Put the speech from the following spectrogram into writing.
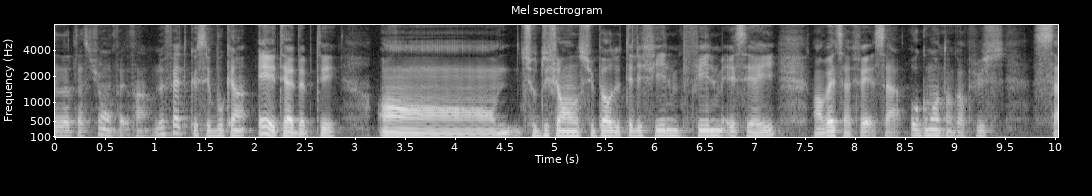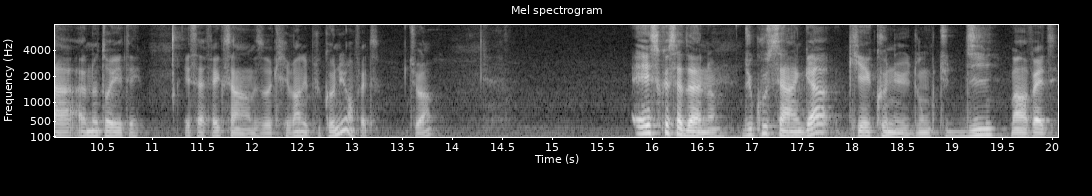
adaptations, enfin, le fait que ses bouquins aient été adaptés sur différents supports de téléfilms, films et séries, en fait, ça, fait, ça augmente encore plus sa notoriété. Et ça fait que c'est un des écrivains les plus connus, en fait. Tu vois Et ce que ça donne Du coup, c'est un gars qui est connu. Donc, tu te dis, bah, en fait,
